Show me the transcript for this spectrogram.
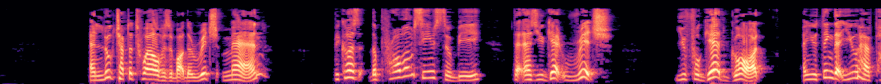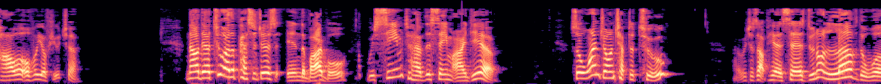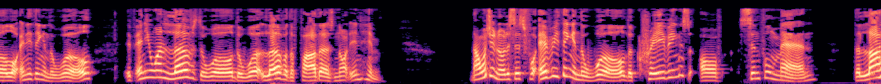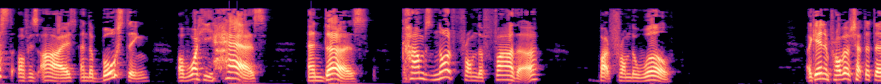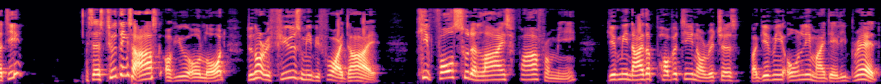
and Luke chapter 12 is about the rich man because the problem seems to be that as you get rich, you forget God and you think that you have power over your future. Now there are two other passages in the Bible which seem to have the same idea. So 1 John chapter 2, uh, which is up here, says, Do not love the world or anything in the world. If anyone loves the world, the love of the Father is not in him. Now I want you to notice this, for everything in the world, the cravings of sinful man, the lust of his eyes, and the boasting of what he has and does comes not from the Father, but from the world. Again in Proverbs chapter 30, it says, Two things I ask of you, O Lord. Do not refuse me before I die. Keep falsehood and lies far from me. Give me neither poverty nor riches, but give me only my daily bread.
